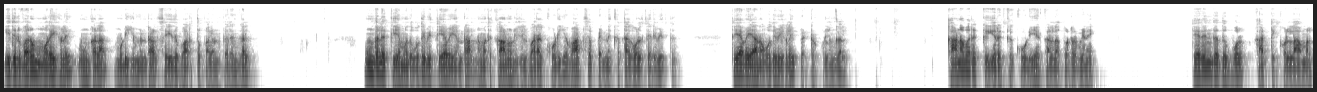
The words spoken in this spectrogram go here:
இதில் வரும் முறைகளை உங்களால் முடியும் என்றால் செய்து பார்த்து பலன் பெறுங்கள். உங்களுக்கு எமது உதவி தேவை என்றால் நமது காணொலியில் வரக்கூடிய வாட்ஸ்அப் எண்ணுக்கு தகவல் தெரிவித்து தேவையான உதவிகளை பெற்றுக்கொள்ளுங்கள் கணவருக்கு இருக்கக்கூடிய கள்ள தொடர்பினை தெரிந்தது போல் காட்டிக்கொள்ளாமல்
